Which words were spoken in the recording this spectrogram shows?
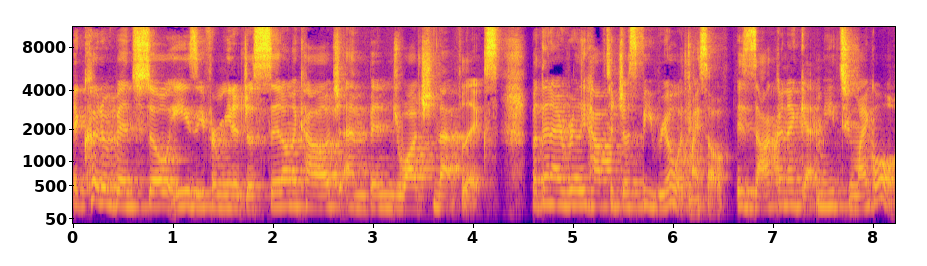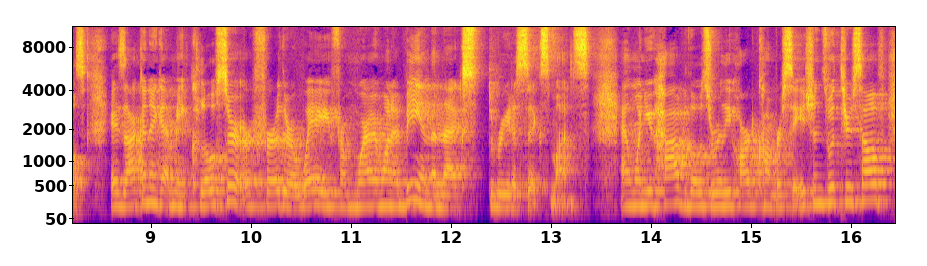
it could have been so easy for me to just sit on the couch and binge watch Netflix. But then I really have to just be real with myself. Is that going to get me to my goals? Is that going to get me closer or further away from where I want to be in the next 3 to 6 months? And when you have those really hard conversations with yourself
